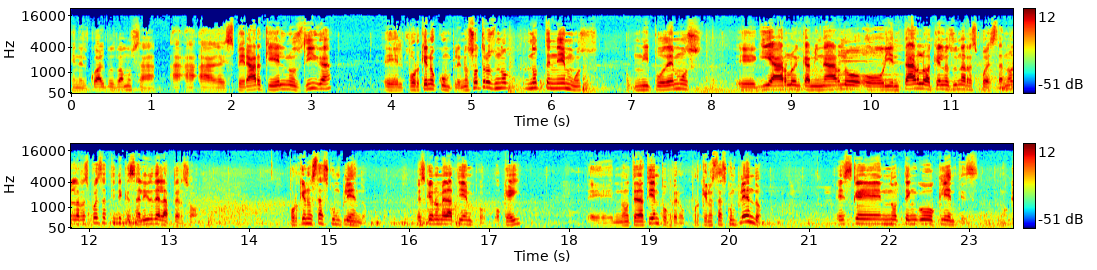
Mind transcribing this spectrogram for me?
en el cual pues vamos a, esperar que él nos diga el por qué no cumple. Nosotros no, no tenemos ni podemos eh, guiarlo, encaminarlo o orientarlo a que él nos dé una respuesta. No, la respuesta tiene que salir de la persona. ¿Por qué no estás cumpliendo? Es que no me da tiempo, ¿ok? Eh, no te da tiempo, pero ¿por qué no estás cumpliendo? Es que no tengo clientes, ¿ok?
